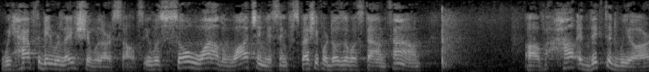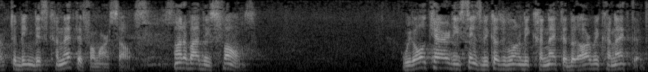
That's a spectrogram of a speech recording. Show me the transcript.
We have to be in relationship with ourselves. It was so wild watching this thing, especially for those of us downtown, of how addicted we are to being disconnected from ourselves. It's not about these phones. We all carry these things because we want to be connected, but are we connected?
